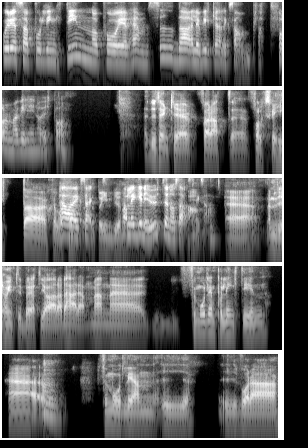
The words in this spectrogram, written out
Och är det så på LinkedIn och på er hemsida eller vilka liksom plattformar vill ni nå ut på? Du tänker för att eh, folk ska hitta hitta själva ja, exakt. och inbjudan. Var lägger ni ut det någonstans? Ja. Liksom? Eh, men vi har inte börjat göra det här än, men eh, förmodligen på LinkedIn, eh, mm. förmodligen i, i våra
